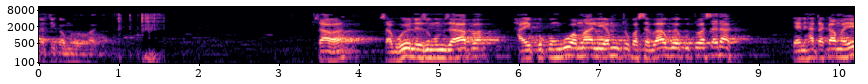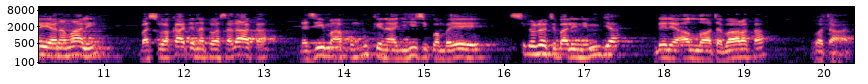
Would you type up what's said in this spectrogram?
katika moyo wake. Sawa? Sababu huyo ninazungumza hapa haikupungua mali ya mtu kwa sababu ya kutoa sadaka. Yani hata kama yeye ana mali basi wakati anatoa sadaka lazima akumbuke na ajihisi kwamba yeye si lolote bali ni mja mbele ya Allah tabaraka wa taala.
